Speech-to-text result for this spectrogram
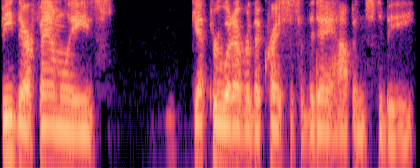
feed their families, get through whatever the crisis of the day happens to be.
